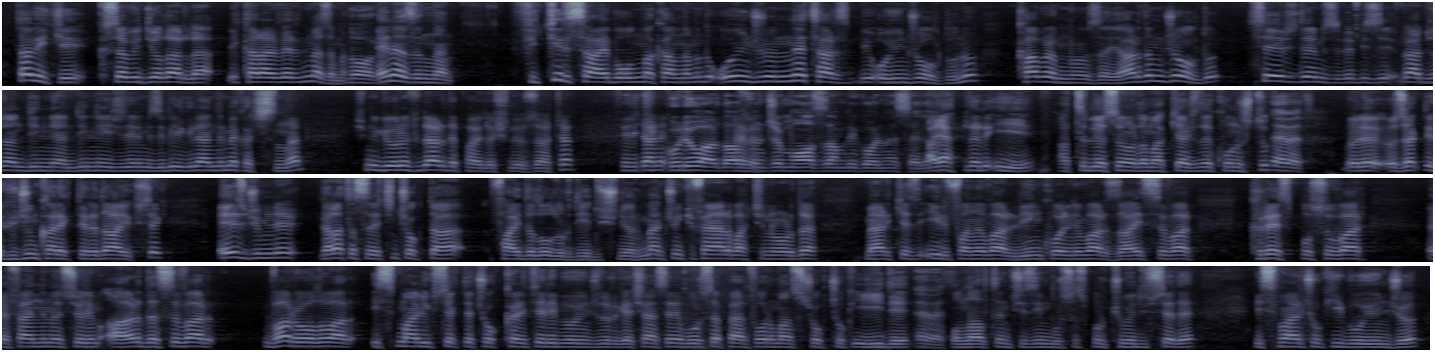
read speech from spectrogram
Tabii ki kısa videolarla bir karar verilmez ama Doğru. en azından fikir sahibi olmak anlamında oyuncunun ne tarz bir oyuncu olduğunu kavramamıza yardımcı oldu. Seyircilerimizi ve bizi radyodan dinleyen dinleyicilerimizi bilgilendirmek açısından. Şimdi görüntüler de paylaşılıyor zaten. Frikik Yani- golü vardı az Evet. önce muazzam bir gol mesela. Ayakları iyi. Hatırlıyorsan orada makyajda da konuştuk. Evet. Böyle özellikle hücum karakteri daha yüksek. Ez cümle Galatasaray için çok daha faydalı olur diye düşünüyorum ben. Çünkü Fenerbahçe'nin orada merkezi İrfan'ı var, Lincoln'u var, Zayt'sı var, Crespo'su var. Efendime söyleyeyim Arda'sı var, Varoğlu var. İsmail Yüksek de çok kaliteli bir oyuncudur. Geçen sene Bursa performansı çok çok iyiydi. Evet. Onun altını çizeyim Bursaspor küme düşse de İsmail çok iyi bir oyuncu.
